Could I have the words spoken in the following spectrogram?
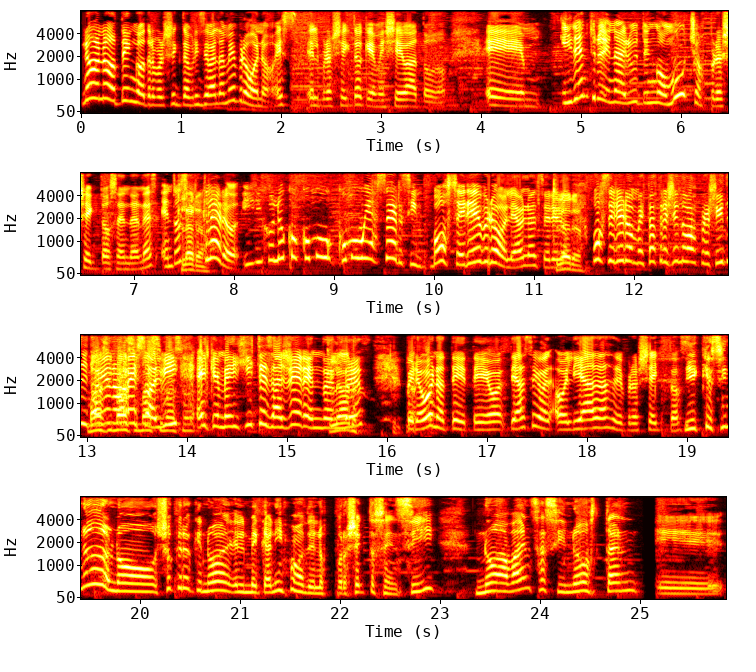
No, no, tengo otro proyecto principal también, pero bueno, es el proyecto que me lleva a todo. Eh, y dentro de Naru tengo muchos proyectos, ¿entendés? Entonces, Claro. claro, y digo, loco, ¿cómo, ¿cómo voy a hacer si vos, cerebro, le hablo al cerebro, Claro. vos, cerebro, me estás trayendo más proyectos y Más, todavía no más, resolví más, el que me dijiste ayer, ¿entendés? Claro. Pero bueno, te, te, te hace oleadas de proyectos. Y es que si no, no, yo creo que no el mecanismo de los proyectos en sí no avanza si no están eh,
